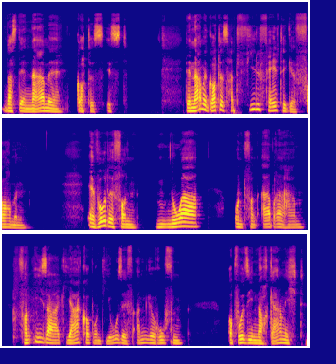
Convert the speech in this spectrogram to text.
was der Name Gottes ist? Der Name Gottes hat vielfältige Formen. Er wurde von Noah und von Abraham, von Isaak, Jakob und Josef angerufen, obwohl sie ihn noch gar nicht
